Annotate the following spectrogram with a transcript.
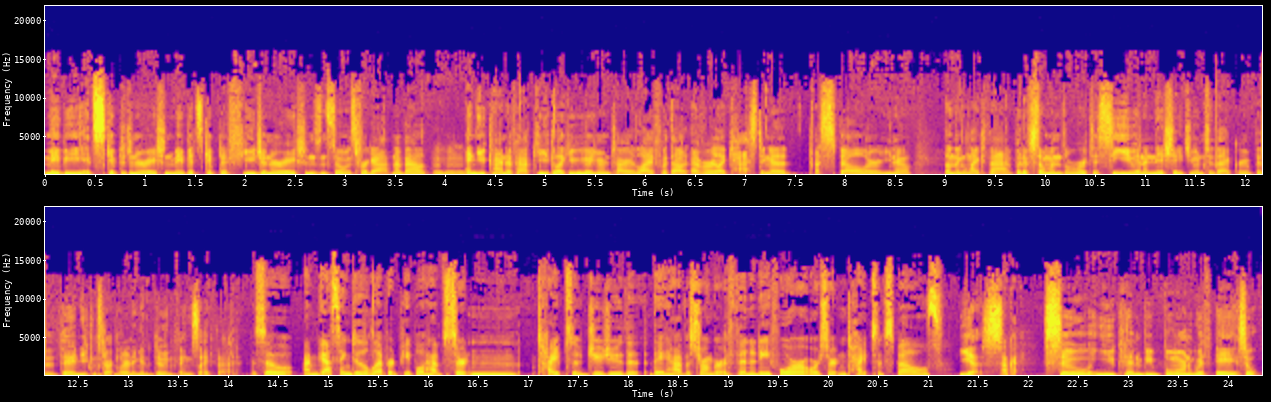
maybe it skipped a generation, maybe it skipped a few generations, and so it was forgotten about. Mm-hmm. And you kind of have to, you like you could go your entire life without ever like casting a, a spell or you know something like that. But if someone were to see you and initiate you into that group, then you can start learning and doing things like that. So I'm guessing, do the leopard people have certain types of juju that they have a stronger affinity for, or certain types of spells? Yes. Okay. So you can be born with a so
